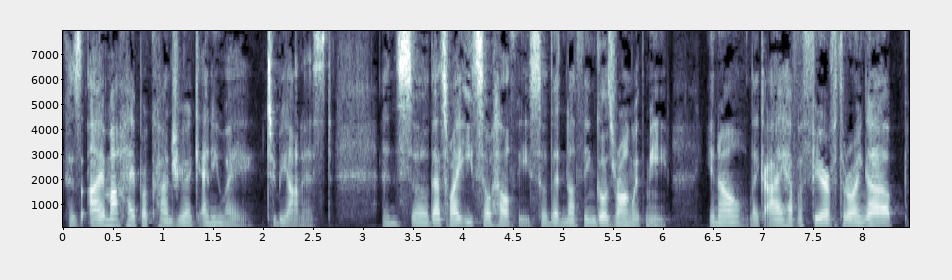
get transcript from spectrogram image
because I'm a hypochondriac anyway, to be honest. And so that's why I eat so healthy so that nothing goes wrong with me. You know, like I have a fear of throwing up,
